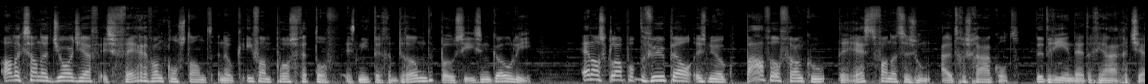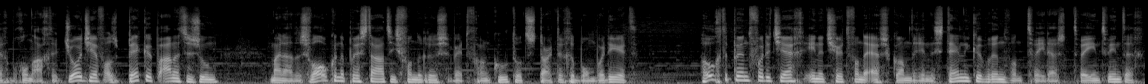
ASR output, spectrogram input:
Alexander Georgiev is verre van constant en ook Ivan Prosvetov is niet de gedroomde postseason goalie. En als klap op de vuurpijl is nu ook Pavel Frankou de rest van het seizoen uitgeschakeld. De 33-jarige Tsjech begon achter Georgiev als backup aan het seizoen, maar na de zwalkende prestaties van de Rus werd Frankou tot starter gebombardeerd. Hoogtepunt voor de Tsjech in het shirt van de F's kwam er in de Stanley Cup run van 2022.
